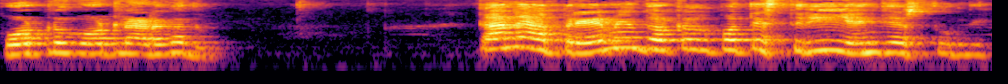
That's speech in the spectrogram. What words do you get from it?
కోట్లు కోట్లు అడగదు. కానీ ఆ ప్రేమే దొరకకపోతే స్త్రీ ఏం చేస్తుంది?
